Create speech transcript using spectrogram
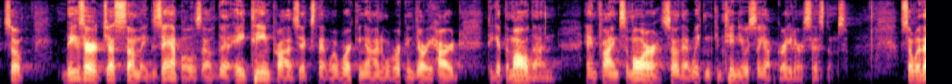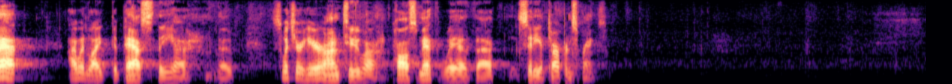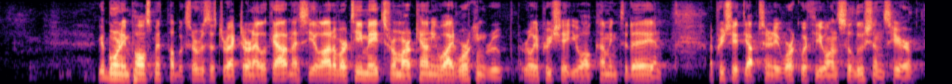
So these are just some examples of the 18 projects that we're working on, and we're working very hard to get them all done and find some more so that we can continuously upgrade our systems. So with that, I would like to pass the, uh, the switcher here on to uh, Paul Smith with uh, City of Tarpon Springs. Good morning, Paul Smith, Public Services Director, and I look out and I see a lot of our teammates from our county-wide working group. I really appreciate you all coming today, and I appreciate the opportunity to work with you on solutions here.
